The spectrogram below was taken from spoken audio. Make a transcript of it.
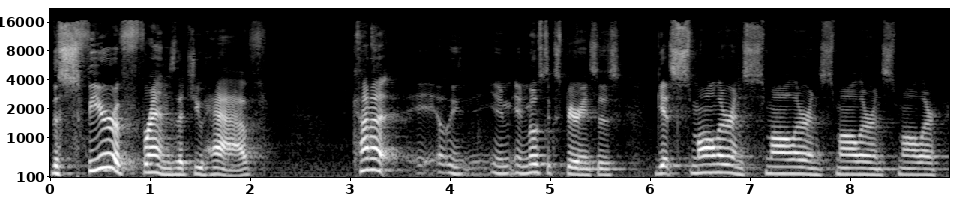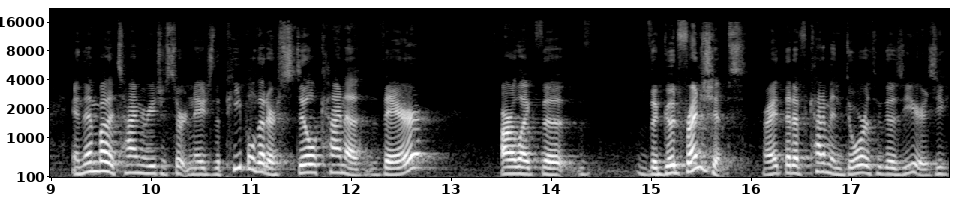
the sphere of friends that you have kind of, in, in most experiences, gets smaller and smaller and smaller and smaller. And then by the time you reach a certain age, the people that are still kind of there are like the, the good friendships, right? That have kind of endured through those years. You,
